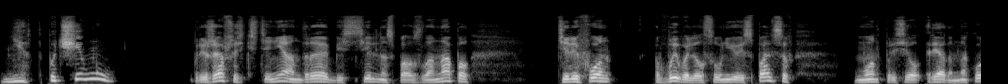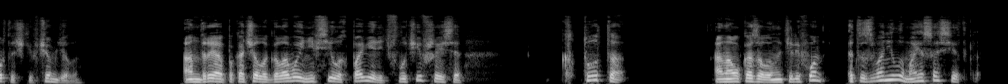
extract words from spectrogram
«Нет, почему?» Прижавшись к стене, Андреа бессильно сползла на пол. Телефон вывалился у нее из пальцев. Монк присел рядом на корточки. В чем дело? Андреа покачала головой, не в силах поверить в случившееся. «Кто-то...» Она указала на телефон. Это звонила моя соседка.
